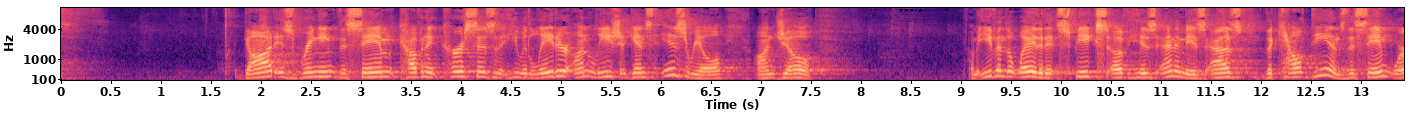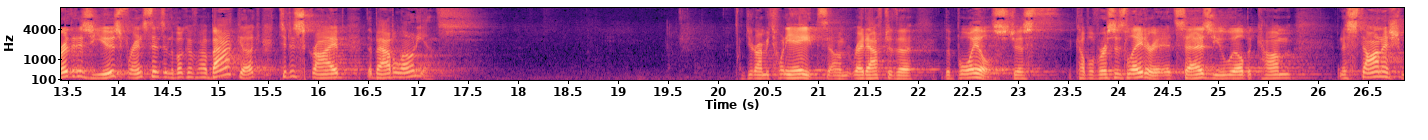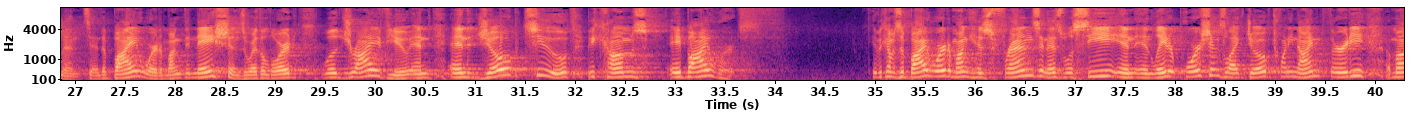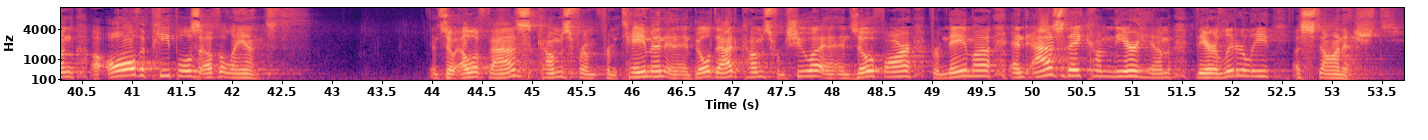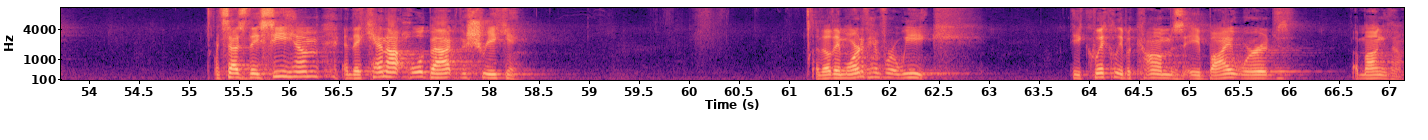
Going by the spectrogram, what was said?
God is bringing the same covenant curses that he would later unleash against Israel on Job. Even the way that it speaks of his enemies as the Chaldeans, the same word that is used, for instance, in the book of Habakkuk to describe the Babylonians. Deuteronomy 28, um, right after the, the boils, just a couple verses later, it says, You will become an astonishment and a byword among the nations where the Lord will drive you. And, and Job, too, becomes a byword. He becomes a byword among his friends, and as we'll see in, in later portions, like Job 29 30, among uh, all the peoples of the land. And so Eliphaz comes from, from Teman, and, and Bildad comes from Shuah, and, and Zophar from Naamah. And as they come near him, they are literally astonished. It says they see him, and they cannot hold back the shrieking. And though they mourn with him for a week, he quickly becomes a byword among them.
